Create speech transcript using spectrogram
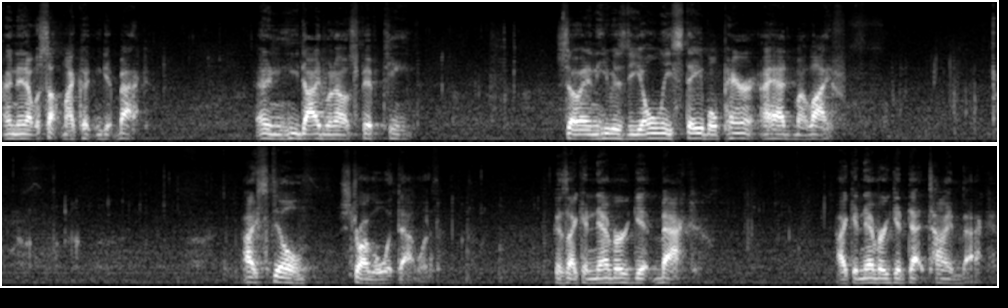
And then that was something I couldn't get back. And he died when I was 15. So, and he was the only stable parent I had in my life. I still struggle with that one because I can never get back. I can never get that time back.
